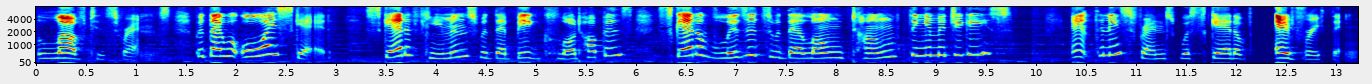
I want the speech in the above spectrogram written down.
loved his friends, but they were always scared. Scared of humans with their big clodhoppers, scared of lizards with their long tongue thingamajiggies. Anthony's friends were scared of everything.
